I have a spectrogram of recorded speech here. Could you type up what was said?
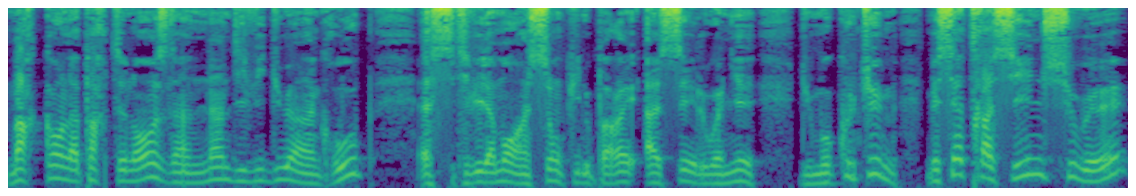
marquant l'appartenance d'un individu à un groupe. Euh, C'est évidemment un son qui nous paraît assez éloigné du mot coutume, mais cette racine, souhait,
